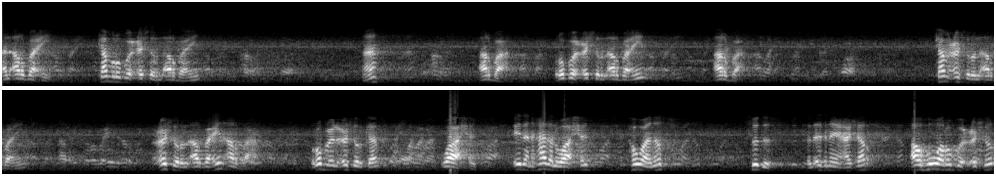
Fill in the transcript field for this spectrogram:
الأربعين. كم ربع عشر الأربعين؟ ها؟ أربعة. ربع عشر الأربعين أربعة. كم عشر الأربعين؟ عشر الأربعين أربعة. ربع العشر كم؟ واحد. إذا هذا الواحد هو نصف سدس الاثني عشر أو هو ربع عشر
